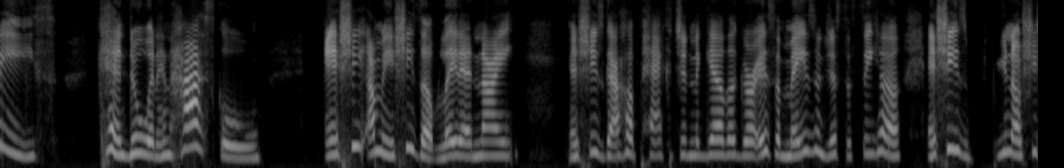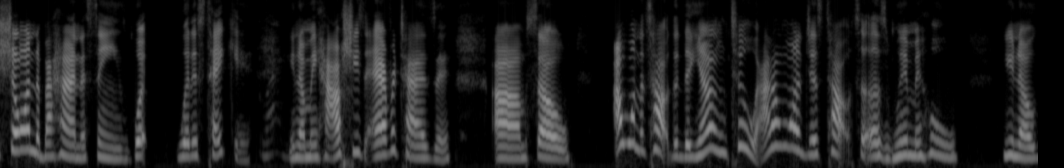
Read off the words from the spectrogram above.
niece can do it in high school, and she, I mean, she's up late at night and she's got her packaging together, girl. It's amazing just to see her, and she's, you know, she's showing the behind the scenes what what it's taking. Right. You know, what I mean, how she's advertising. Um, so I want to talk to the young too. I don't want to just talk to us women who, you know.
